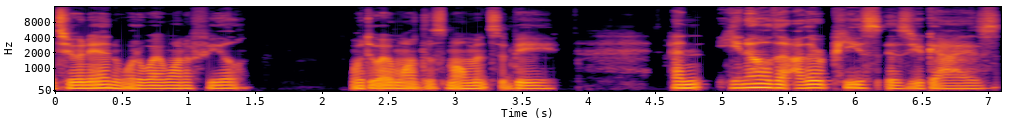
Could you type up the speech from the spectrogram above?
I tune in. What do I want to feel? What do I want this moment to be? And you know, the other piece is, you guys,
